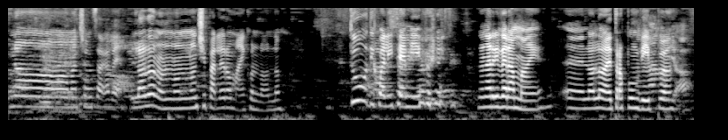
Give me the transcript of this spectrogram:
No, ma c'è un sacco. Vabbè, Lollo non, non- non ci parlerò mai con Lollo. Tu di quali temi? non arriverà mai. Eh, Lollo è troppo un VIP.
